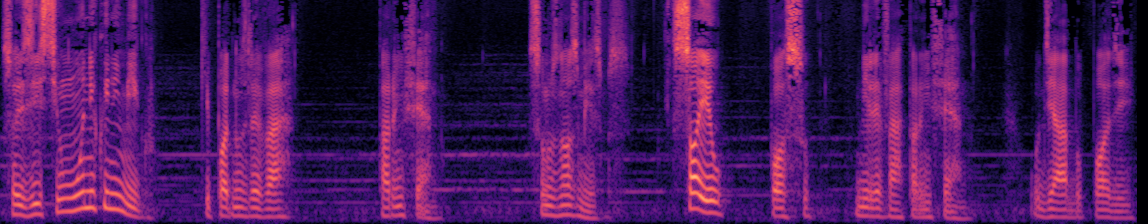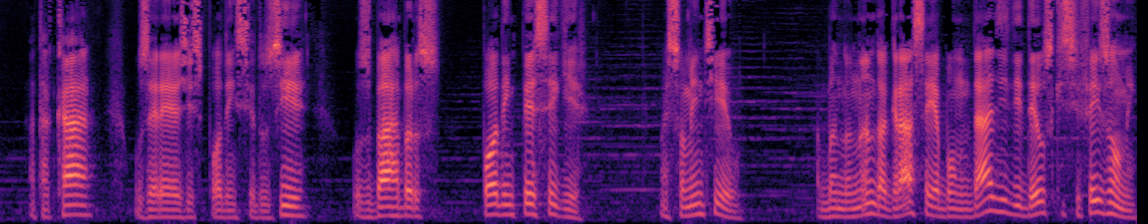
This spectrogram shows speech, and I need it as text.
só existe um único inimigo que pode nos levar para o inferno. Somos nós mesmos. Só eu posso me levar para o inferno. O diabo pode atacar, os hereges podem seduzir, os bárbaros podem perseguir, mas somente eu, abandonando a graça e a bondade de Deus que se fez homem,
